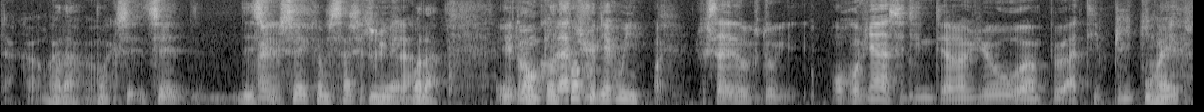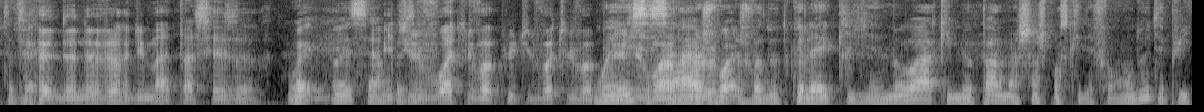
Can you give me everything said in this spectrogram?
D'accord. Voilà, ouais, donc ouais. c'est des Ouais, succès comme ça qui. Voilà. Et, Et donc, encore une fois, il faut tu- dire oui. Ouais. Ça, donc, donc, on revient à cette interview un peu atypique Oui, tout à fait. de 9h du mat à 16h. Oui, c'est un Et peu tu ça. le vois, tu le vois plus, tu le vois, tu le vois plus. Oui, tu c'est ça. Je vois, je vois d'autres collègues qui viennent me voir, qui me parlent, machin. Je pense qu'il est fort en doute. Et puis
